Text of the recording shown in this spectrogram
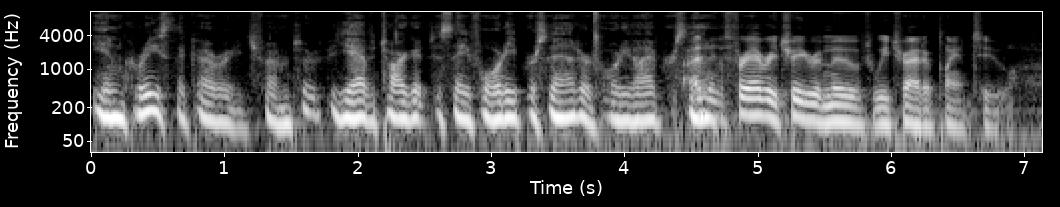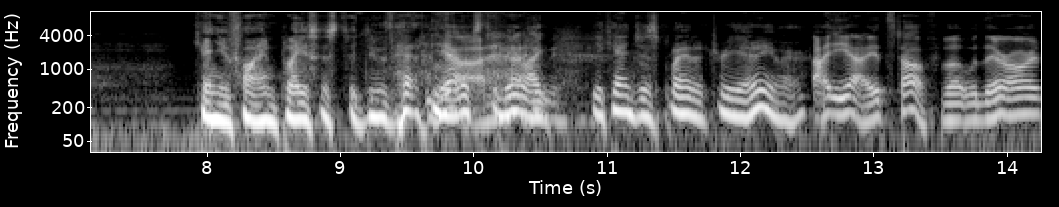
increase the coverage from? of- You have a target to say forty percent or forty five percent? for every tree removed, we try to plant two. can you find places to do that? I mean, Yeah, it looks to me I like mean- you can't just plant a tree anywhere. Uh, yeah, it's tough, but there are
